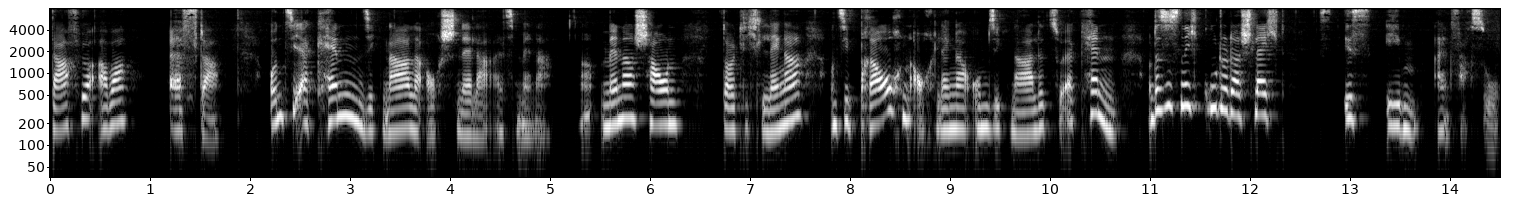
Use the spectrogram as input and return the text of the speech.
dafür aber öfter. Und sie erkennen Signale auch schneller als Männer. Ja? Männer schauen deutlich länger und sie brauchen auch länger, um Signale zu erkennen. Und das ist nicht gut oder schlecht. Es ist eben einfach so.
